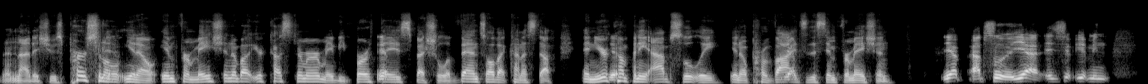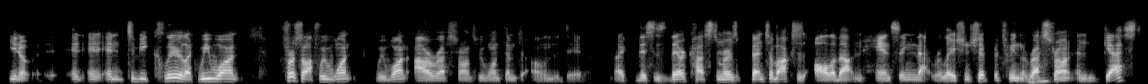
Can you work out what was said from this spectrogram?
not issues, personal, you know, information about your customer, maybe birthdays, special events, all that kind of stuff. And your company absolutely, you know, provides this information. Yep, absolutely. Yeah. It's, I mean, you know, and, and, and to be clear, like we want, first off, we want we want our restaurants, we want them to own the data. Like this is their customers. Bento Box is all about enhancing that relationship between the mm-hmm. restaurant and the guest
